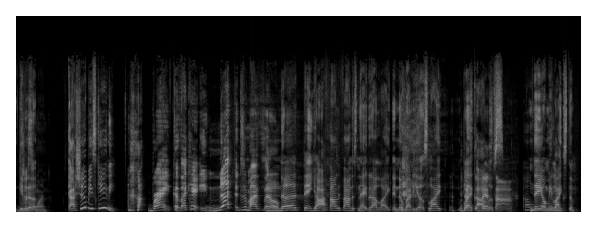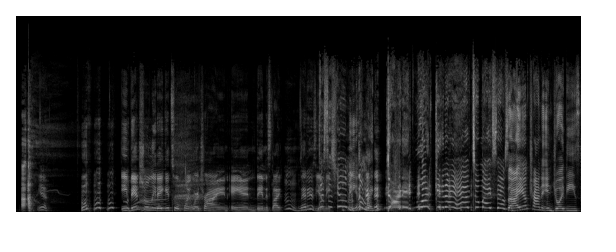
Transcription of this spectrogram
give just it up. one. I should be skinny. Right, because I can't eat nothing to myself. Nothing, y'all. I finally found a snack that I liked and nobody else liked. Black That's the olives. best time. Oh, Naomi really? likes them. Uh-uh. Yeah. Eventually, they get to a point where trying, and then it's like, mm, that is yummy. This is yummy. And I'm like, darn it, what can I have to myself? So I am trying to enjoy these,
